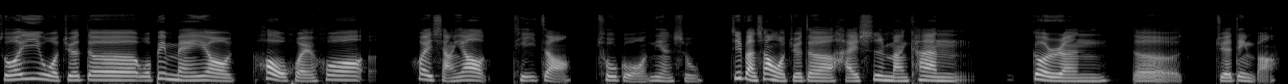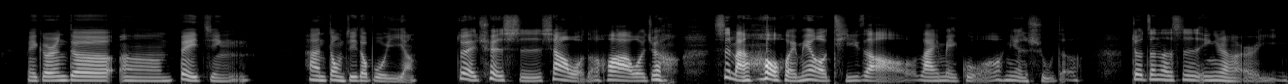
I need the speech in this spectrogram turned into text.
所以我觉得我并没有后悔或会想要提早出国念书。基本上，我觉得还是蛮看个人的决定吧。每个人的嗯背景和动机都不一样。对，确实，像我的话，我就 是蛮后悔没有提早来美国念书的，就真的是因人而异。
